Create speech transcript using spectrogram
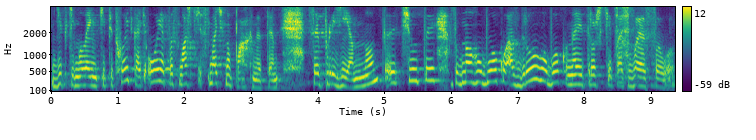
дітки маленькі підходять, кажуть, ой, як ви смачно пахнете. Це приємно е, чути з одного боку, а з другого боку навіть трошки так весело,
